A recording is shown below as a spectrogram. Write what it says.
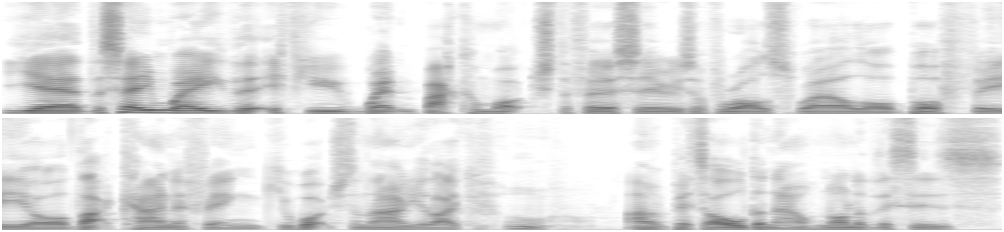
Yeah, the same way that if you went back and watched the first series of Roswell or Buffy or that kind of thing, you watch them now and you're like, "Ooh, I'm a bit older now. None of this is,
